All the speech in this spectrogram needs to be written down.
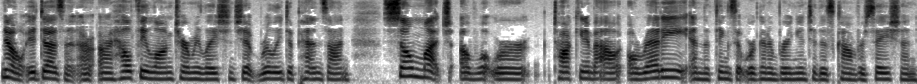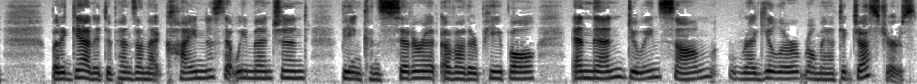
No, it doesn't. A, a healthy long term relationship really depends on so much of what we're talking about already and the things that we're going to bring into this conversation. But again, it depends on that kindness that we mentioned, being considerate of other people, and then doing some regular romantic gestures.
